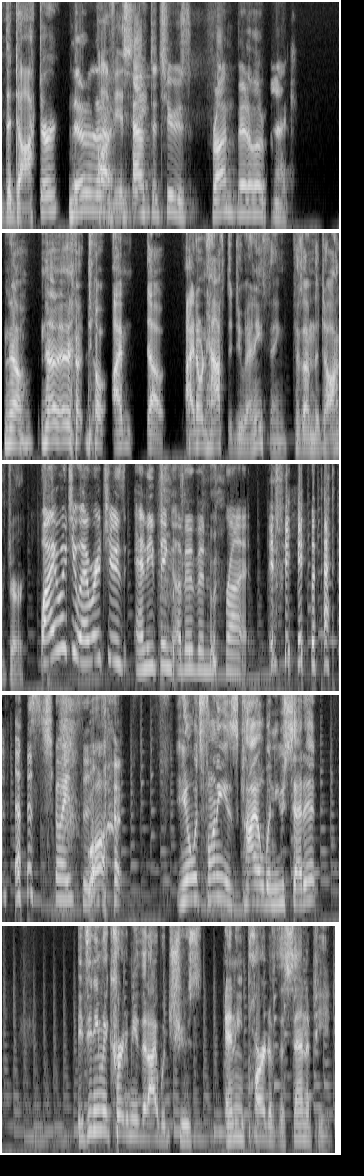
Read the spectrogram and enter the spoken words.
The doctor? No, no, no. Obviously. You have to choose front, middle, or back. No, no, no, no, no. I'm no. I don't have to do anything because I'm the doctor. Why would you ever choose anything other than front if you had those choices? Well, you know what's funny is Kyle, when you said it, it didn't even occur to me that I would choose any part of the centipede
